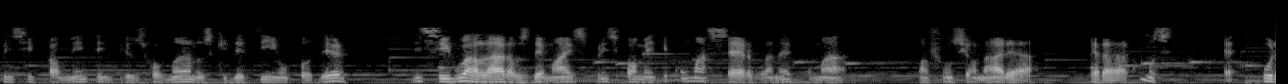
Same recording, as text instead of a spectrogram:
principalmente entre os romanos que detinham o poder, de se igualar aos demais, principalmente com uma serva, né, com uma, uma funcionária, era como se, por,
